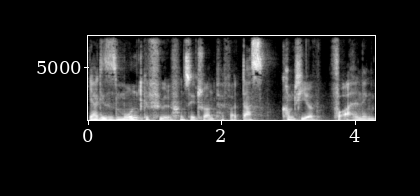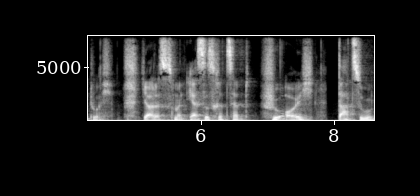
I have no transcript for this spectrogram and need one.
ja, dieses Mundgefühl von Sichuan Pfeffer, das kommt hier vor allen Dingen durch. Ja, das ist mein erstes Rezept für euch. Dazu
